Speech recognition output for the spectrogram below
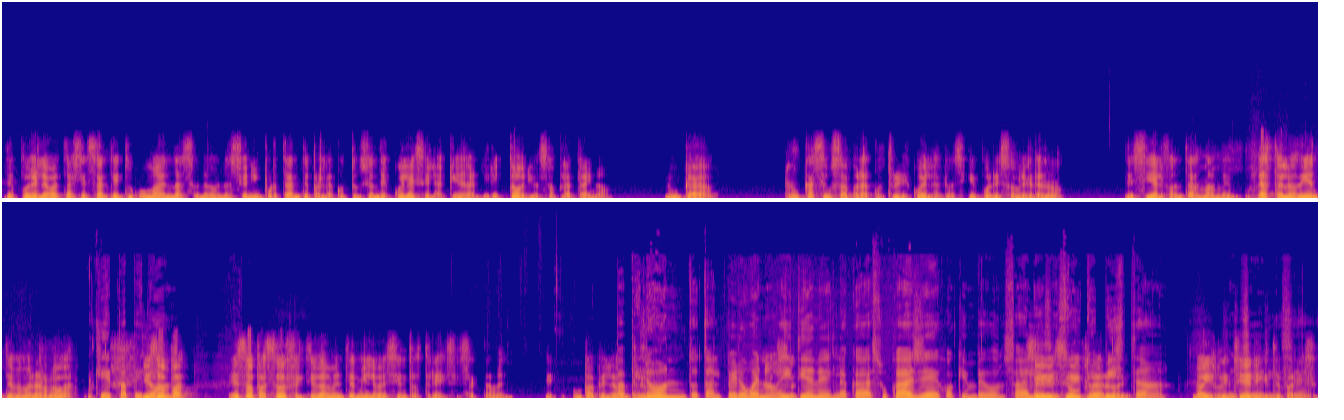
después de la batalla de Salta y Tucumán, hace una donación importante para la construcción de escuelas y se la queda al directorio esa plata y no, nunca, nunca se usa para construir escuelas, ¿no? así que por eso Belgrano decía el fantasma, me- hasta los dientes me van a robar. Qué Y papelón. eso, pa- eso pasó efectivamente en 1903, exactamente. Sí, un papelón. Papelón total. Pero bueno, ahí tiene la ca- su calle, Joaquín B. González Sí, y su sí, claro, y- autopista. No, y Richieri, ¿qué te parece?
